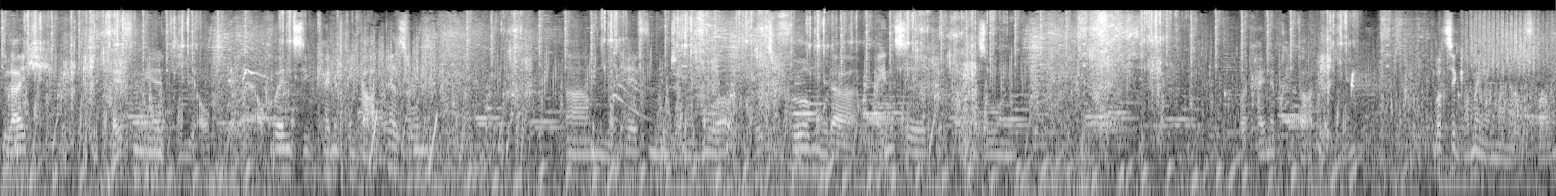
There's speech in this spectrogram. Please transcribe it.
Vielleicht helfen mir die auch, auch wenn sie keine Privatpersonen ähm, helfen, sondern nur große Firmen oder Einzelpersonen. Aber keine Privatpersonen. Trotzdem kann man ja mal nachfragen.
